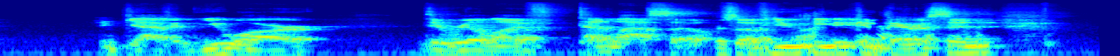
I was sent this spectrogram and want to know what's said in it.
Gavin, you are the real life Ted Lasso. So if you need a comparison,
